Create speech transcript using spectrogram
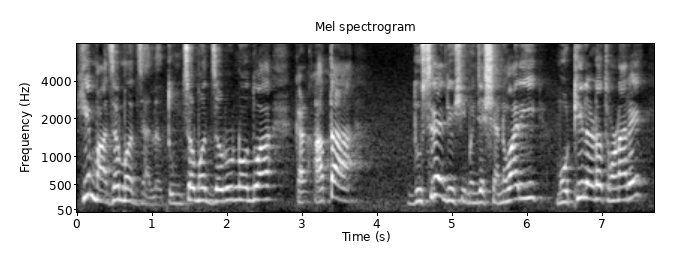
हे माझं मत झालं. तुमचं मत जरूर नोंदवा. कारण आता दुसऱ्या दिवशी म्हणजे शनिवारी मोठी लढत होणार आहे.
